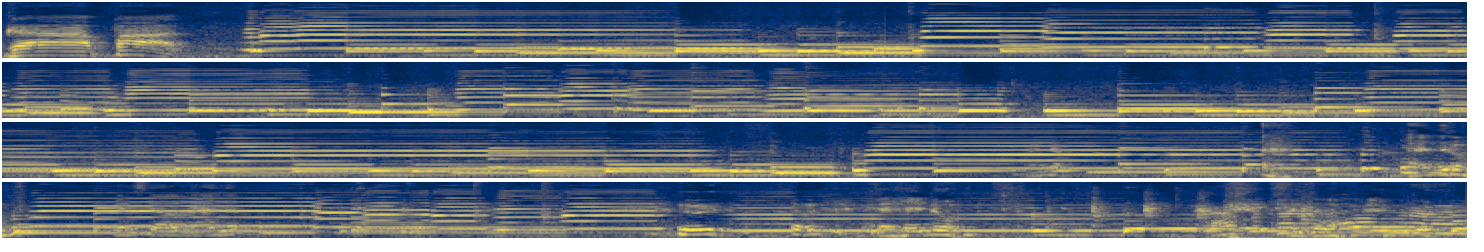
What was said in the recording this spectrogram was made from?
Gapat. Kayak Kayak hidup. Kata orang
